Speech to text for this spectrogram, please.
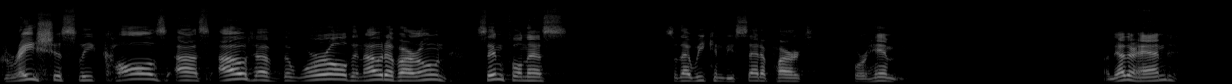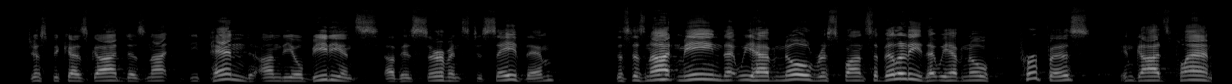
graciously calls us out of the world and out of our own sinfulness so that we can be set apart for Him. On the other hand, just because God does not depend on the obedience of His servants to save them, this does not mean that we have no responsibility, that we have no purpose in God's plan.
